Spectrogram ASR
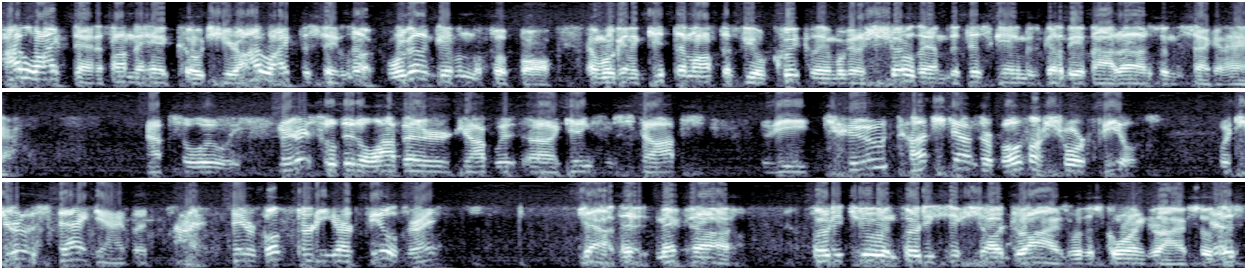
I like that. If I'm the head coach here, I like to say, look, we're going to give them the football, and we're going to get them off the field quickly, and we're going to show them that this game is going to be about us in the second half. Absolutely. Marysville did a lot better job with uh, getting some stops. The two touchdowns are both on short fields, which you're the stat guy, but they were both 30-yard fields, right? Yeah, the, uh, 32 and 36 yard drives were the scoring drives. So this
